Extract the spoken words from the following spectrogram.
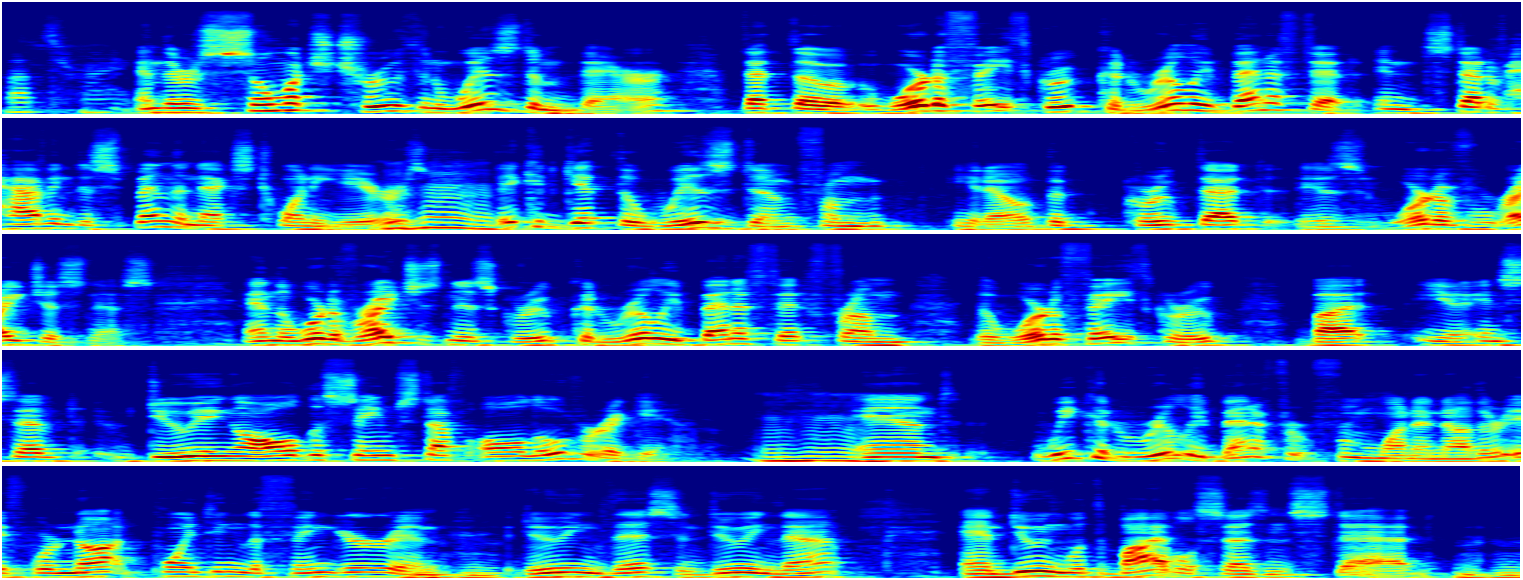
That's right. And there's so much truth and wisdom there that the Word of Faith group could really benefit instead of having to spend the next 20 years. Mm-hmm. They could get the wisdom from, you know, the group that is Word of Righteousness. And the Word of Righteousness group could really benefit from the Word of Faith group but you know, instead of doing all the same stuff all over again. Mm-hmm. And we could really benefit from one another if we're not pointing the finger and mm-hmm. doing this and doing that and doing what the Bible says instead mm-hmm.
